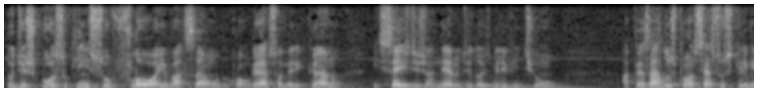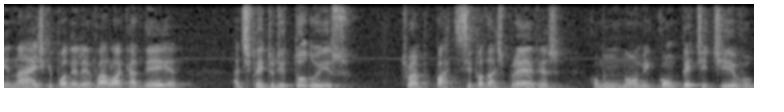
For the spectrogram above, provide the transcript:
do discurso que insuflou a invasão do Congresso americano em 6 de janeiro de 2021, apesar dos processos criminais que podem levá-lo à cadeia, a despeito de tudo isso, Trump participa das prévias como um nome competitivo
